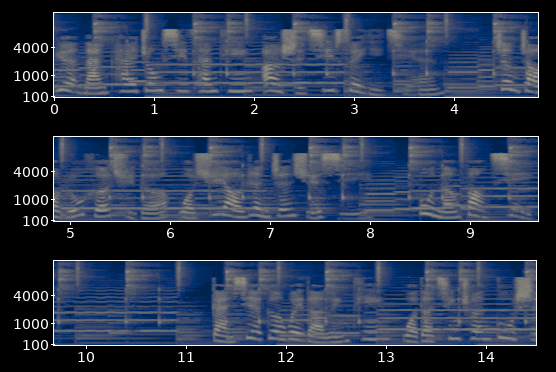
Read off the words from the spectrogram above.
越南开中西餐厅。二十七岁以前，证照如何取得？我需要认真学习。不能放弃。感谢各位的聆听，我的青春故事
